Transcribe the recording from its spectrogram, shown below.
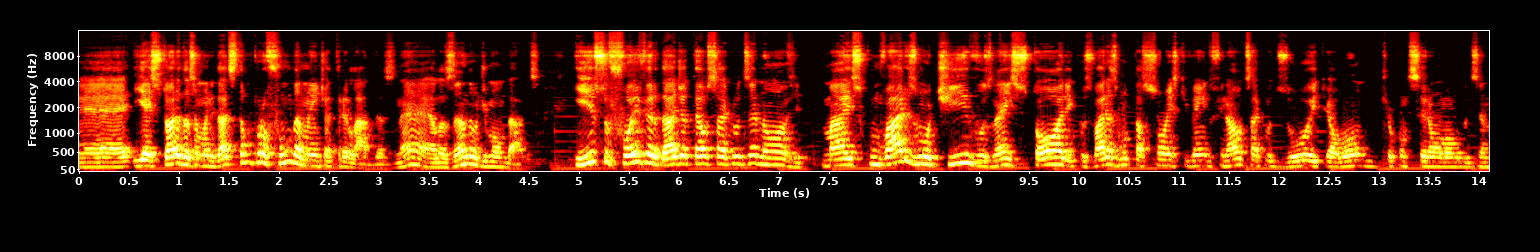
é, e a história das humanidades estão profundamente atreladas, né? Elas andam de mão dadas. E isso foi verdade até o século XIX, mas com vários motivos né, históricos, várias mutações que vêm do final do século XVIII e ao longo que aconteceram ao longo do XIX.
